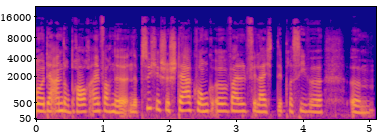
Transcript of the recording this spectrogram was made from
äh, der andere braucht einfach eine, eine psychische Stärkung, äh, weil vielleicht depressive ähm,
